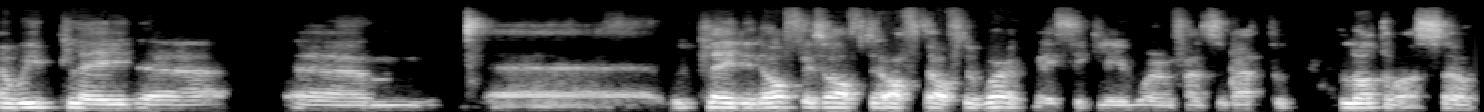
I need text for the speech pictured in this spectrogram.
and we played. Uh, um, uh, we played in the office after after after work, basically. We're in Fancy Battle, a lot of us. So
